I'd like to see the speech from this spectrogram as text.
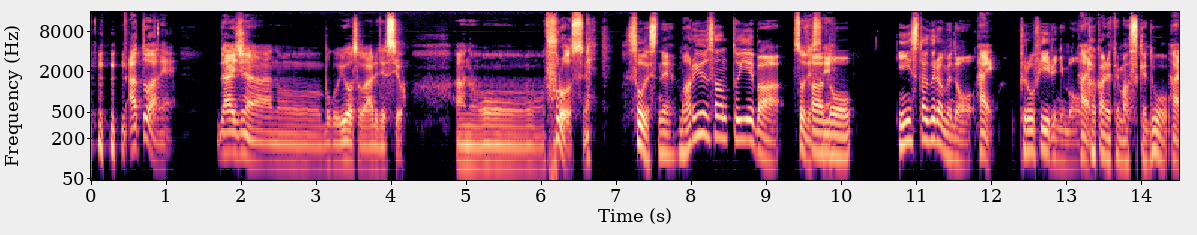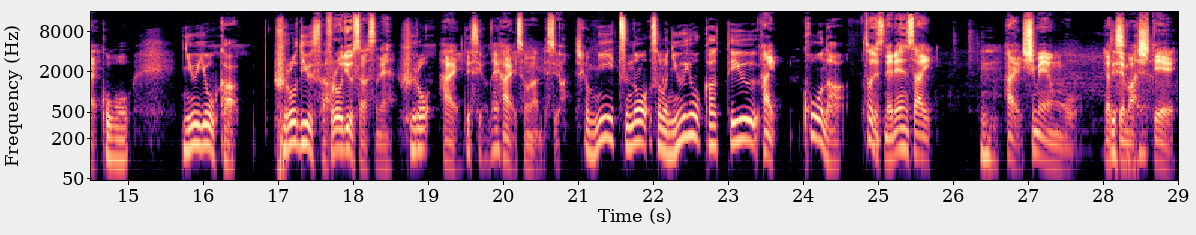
あとはね、大事な、あのー僕要素があれですよ。あのー風呂ですね。そうですね。丸優さんといえば、そうですねあの、インスタグラムのはい。プロフィールにもはい書かれてますけど、はいこう、ニューヨーカー、プロデューサー、プロデューサーですね。風呂はい。ですよね。はい、そうなんですよ。しかも、ミーツのそのニューヨーカーっていうはい。コーナそうですね、連載。ー。うん。はい、紙面をやってまして、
